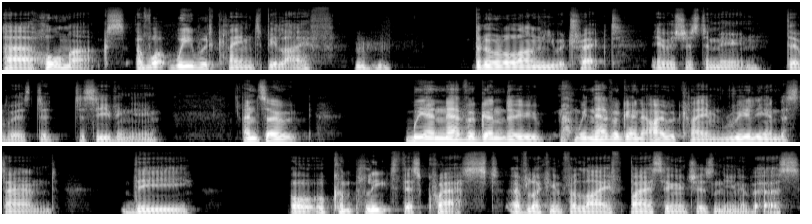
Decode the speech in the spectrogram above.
uh, hallmarks of what we would claim to be life, Mhm. but all along you were tricked. It was just a moon that was de- deceiving you. And so we are never going to, we're never going to, I would claim, really understand the or, or complete this quest of looking for life biosignatures in the universe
